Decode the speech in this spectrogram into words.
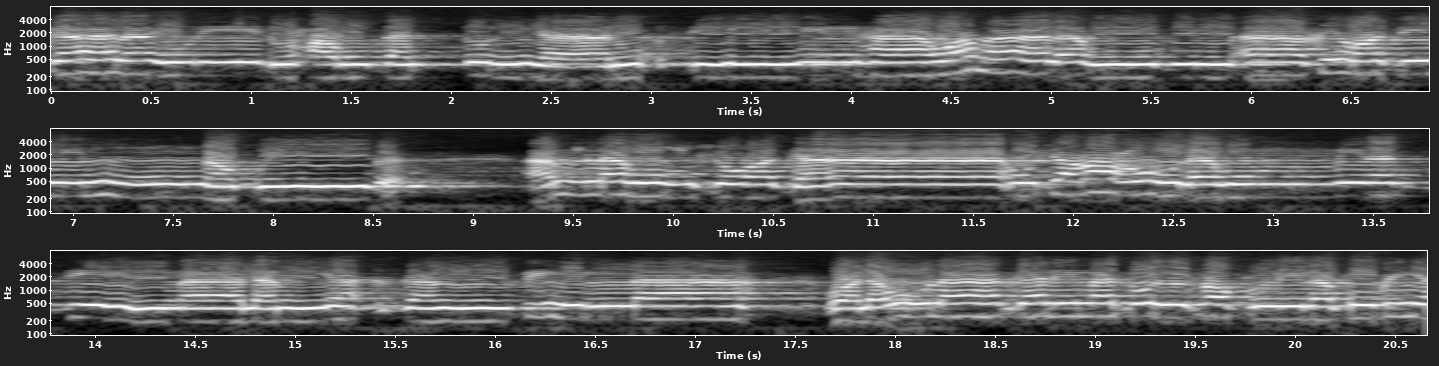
كان يريد حرث الدنيا نؤتيه منها وما له في الآخرة من نصيب. أم لهم شركاء شرعوا لهم من الدين ما لم يأذن به الله. ولولا كلمة الفصل لقضي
